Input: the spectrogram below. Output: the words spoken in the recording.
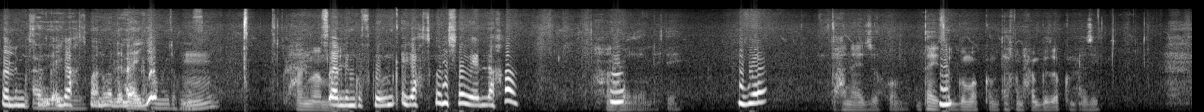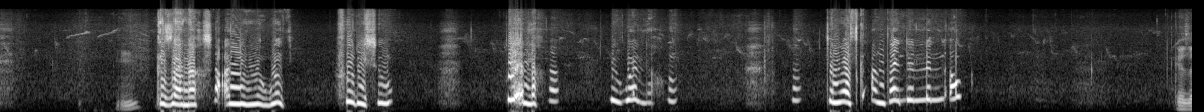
ፀሊም ክትኮን ቀያሕ ክትኮን ወለላየ ድሓን ማማ ፀሊም ክትከውን ቀያሕ ክትኮን ሰብ የለኻ ድሓን ወላዲተይ እወ ድሓን ኣይዘኹም እንታይ ይፅጉመኩም እንታይ ክንሕግዘኩም ሕዚ ገዛና ክሳዕ ንመወት ፈሪሱ የለኻ ይወለኹ ተመስክዓ እንታይ ደለና ገዛ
